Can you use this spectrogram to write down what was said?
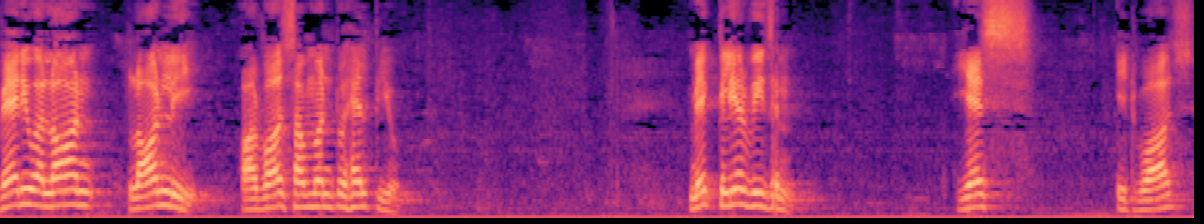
Were you alone, lonely, or was someone to help you? Make clear vision. Yes, it was.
